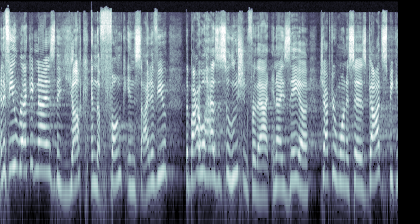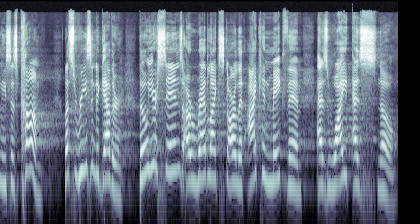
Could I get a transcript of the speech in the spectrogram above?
And if you recognize the yuck and the funk inside of you, the Bible has a solution for that. In Isaiah chapter 1, it says, God speaking, He says, Come. Let's reason together. Though your sins are red like scarlet, I can make them as white as snow,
